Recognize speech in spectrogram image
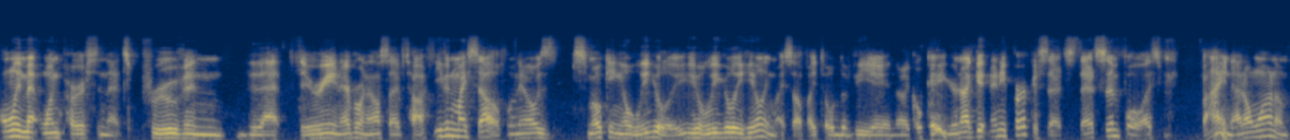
only met one person that's proven that theory, and everyone else I've talked, even myself, when I was smoking illegally, illegally healing myself, I told the VA, and they're like, "Okay, you're not getting any Percocets. That's simple. I said, fine. I don't want them."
